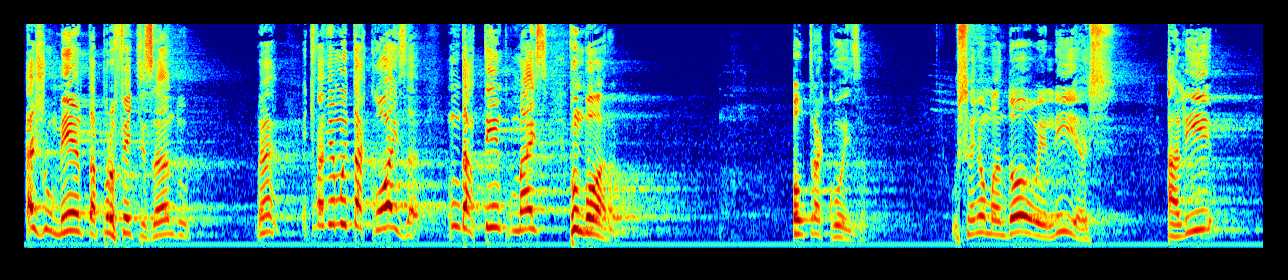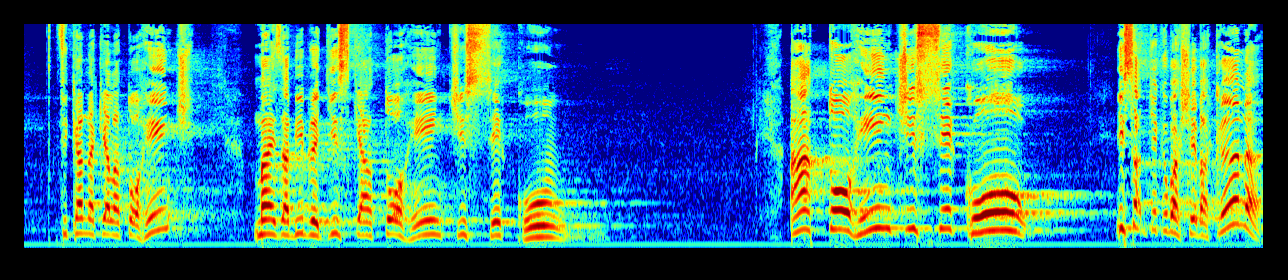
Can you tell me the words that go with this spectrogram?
É jumenta profetizando. Né? A gente vai ver muita coisa. Não dá tempo, mas vamos embora. Outra coisa, o Senhor mandou Elias ali ficar naquela torrente, mas a Bíblia diz que a torrente secou. A torrente secou. E sabe o que eu achei bacana?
